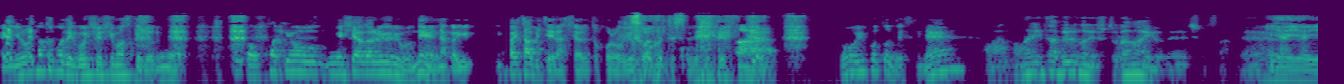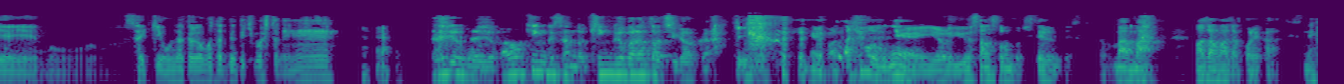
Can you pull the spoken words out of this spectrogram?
えいろんなところでご一緒しますけどね、お酒を召し上がるよりもね、なんかいいっぱい食べていらっしゃるところをよくそうですね。。はい。そういうことですね。あんなに食べるのに太らないよね、チュンさんね。いやいやいやいや、もう、最近お腹がまた出てきましたね。大丈夫、大丈夫。青キングさんのキングバラとは違うから。ね私もね、いろいろ有酸素運動してるんですけど、まあまあ、まだまだこれからですね。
